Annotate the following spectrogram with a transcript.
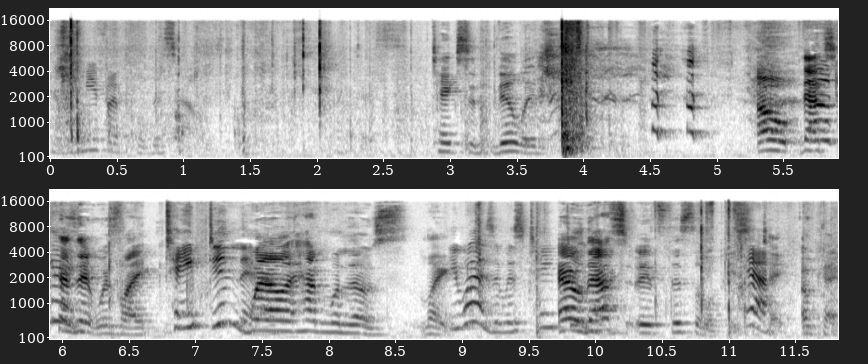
Here, maybe if I pull this out. Like this. takes a village. Oh, that's because Okay. it was like. Taped in there. Well, it had one of those like. it was. It was taped. Oh, that's There. it's this little piece Yeah. of tape. Okay.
